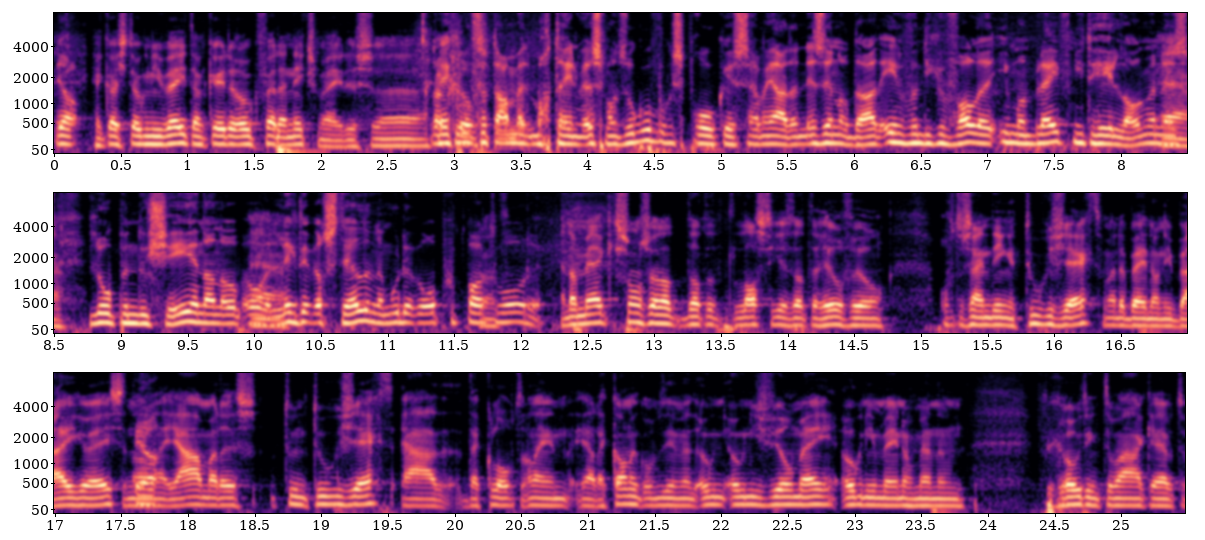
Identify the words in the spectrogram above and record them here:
Ja. Kijk, als je het ook niet weet, dan kun je er ook verder niks mee. Dus eh, ik geloof dat daar met Martijn Wismans ook over gesproken is. hè. Maar ja, dan is inderdaad een van die gevallen, iemand blijft niet heel lang en Ja. is lopend dossier en dan oh, Ja. ligt het weer stil en dan moet het weer opgepakt Klopt. worden. En dan merk ik soms wel dat, dat het lastig is dat er heel veel... Of er zijn dingen toegezegd, maar daar ben je dan niet bij geweest. En dan, Ja. ja, maar er is toen toegezegd. Ja, dat klopt. Alleen, ja, daar kan ik op dit moment ook, ook niet zoveel mee. Ook niet mee nog met een begroting te maken hebt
